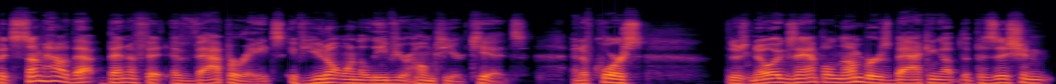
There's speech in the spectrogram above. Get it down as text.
But somehow that benefit evaporates if you don't want to leave your home to your kids. And of course, there's no example numbers backing up the position,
